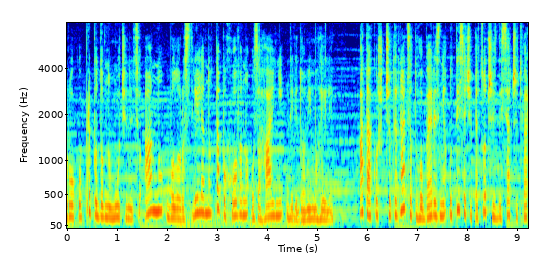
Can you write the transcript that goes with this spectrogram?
року преподобну мученицю Анну було розстріляно та поховано у загальній невідомій могилі. А також 14 березня у 1564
